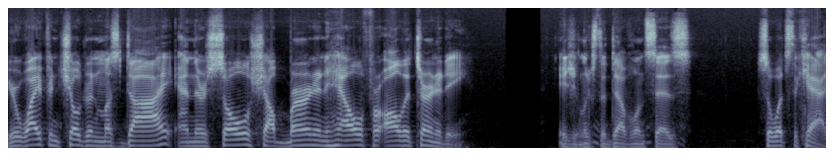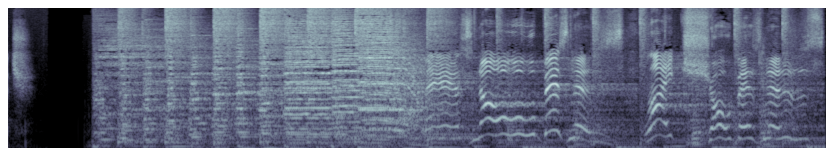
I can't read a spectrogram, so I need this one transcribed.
your wife and children must die, and their souls shall burn in hell for all eternity. Agent looks at the devil and says, So what's the catch? There's no business like show business,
